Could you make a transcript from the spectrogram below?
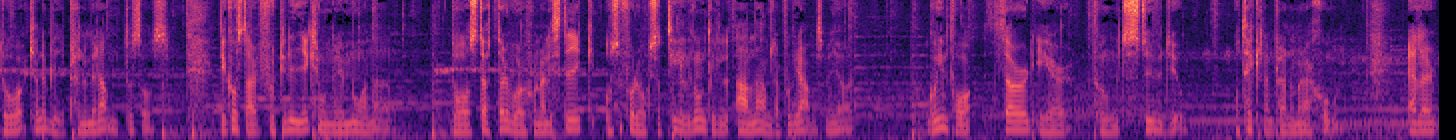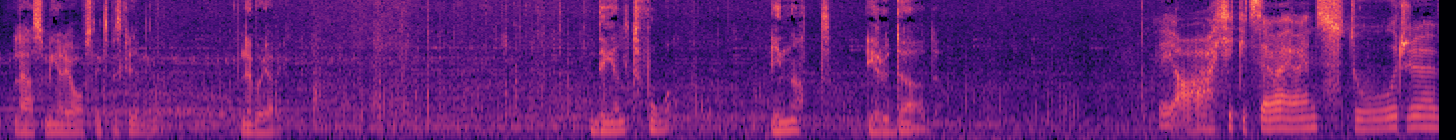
Då kan du bli prenumerant hos oss. Det kostar 49 kronor i månaden då stöttar du vår journalistik och så får du också tillgång till alla andra program som vi gör. Gå in på thirdear.studio och teckna en prenumeration. Eller läs mer i avsnittsbeskrivningen. Nu börjar vi. Del 2. I natt är du död. Ja, Kikkertstua er jo en stor, eh,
